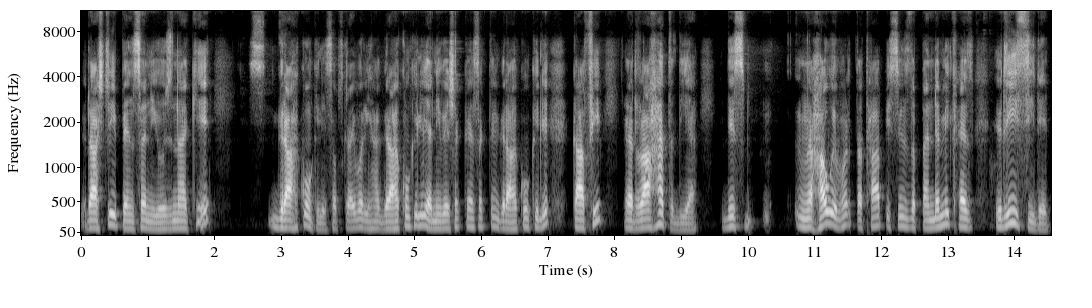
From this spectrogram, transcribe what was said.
राष्ट्रीय पेंशन योजना के ग्राहकों के लिए सब्सक्राइबर यहाँ ग्राहकों के लिए या निवेशक कह सकते हैं, ग्राहकों के लिए काफ़ी राहत दिया। दिस हाउ एवर तथापि since the pandemic has receded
